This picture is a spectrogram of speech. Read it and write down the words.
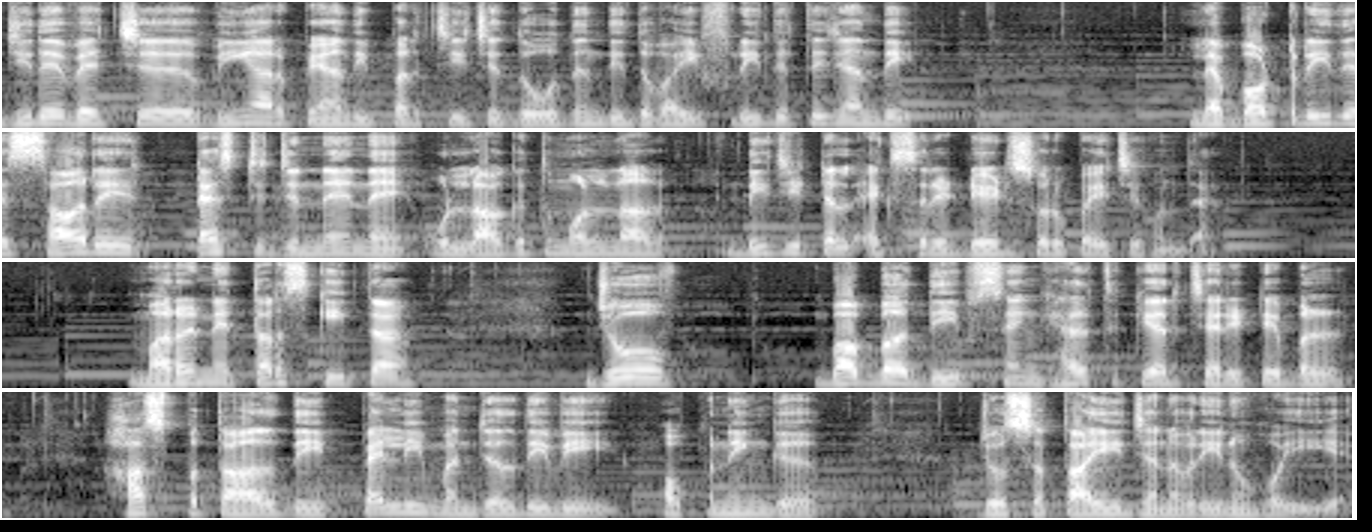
ਜਿਹਦੇ ਵਿੱਚ 20 ਰੁਪਿਆਂ ਦੀ ਪਰਚੀ 'ਚ 2 ਦਿਨ ਦੀ ਦਵਾਈ ਫ੍ਰੀ ਦਿੱਤੀ ਜਾਂਦੀ। ਲੈਬੋਰਟਰੀ ਦੇ ਸਾਰੇ ਟੈਸਟ ਜਿੰਨੇ ਨੇ, ਉਹ ਲਾਗਤ ਮੁੱਲ ਨਾਲ ਡਿਜੀਟਲ ਐਕਸ-ਰੇ 150 ਰੁਪਏ 'ਚ ਹੁੰਦਾ ਮਹਾਰਾਜ ਨੇ ਤਰਸ ਕੀਤਾ, ਜੋ Baba Deep Singh health care charitable ਹਸਪਤਾਲ ਦੀ ਪਹਿਲੀ ਮੰਜ਼ਲ ਦੀ ਵੀ ਓਪਨਿੰਗ ਜੋ 27 ਜਨਵਰੀ ਨੂੰ ਹੋਈ ਹੈ।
